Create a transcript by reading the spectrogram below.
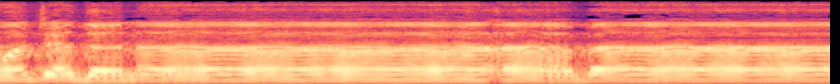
vəcədna əbəə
